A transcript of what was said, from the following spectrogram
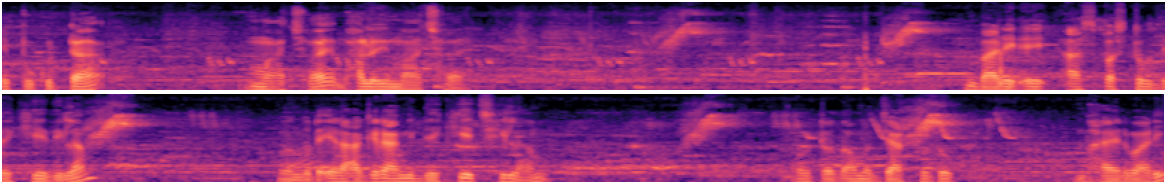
এই পুকুরটা মাছ হয়, ভালোই মাছ হয়। বাড়ির এই আশপাশটাও দেখিয়ে দিলাম। বন্ধুটা এর আগের আমি দেখিয়েছিলাম, ওটা তো আমার জ্যাঠতো ভাইয়ের বাড়ি।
